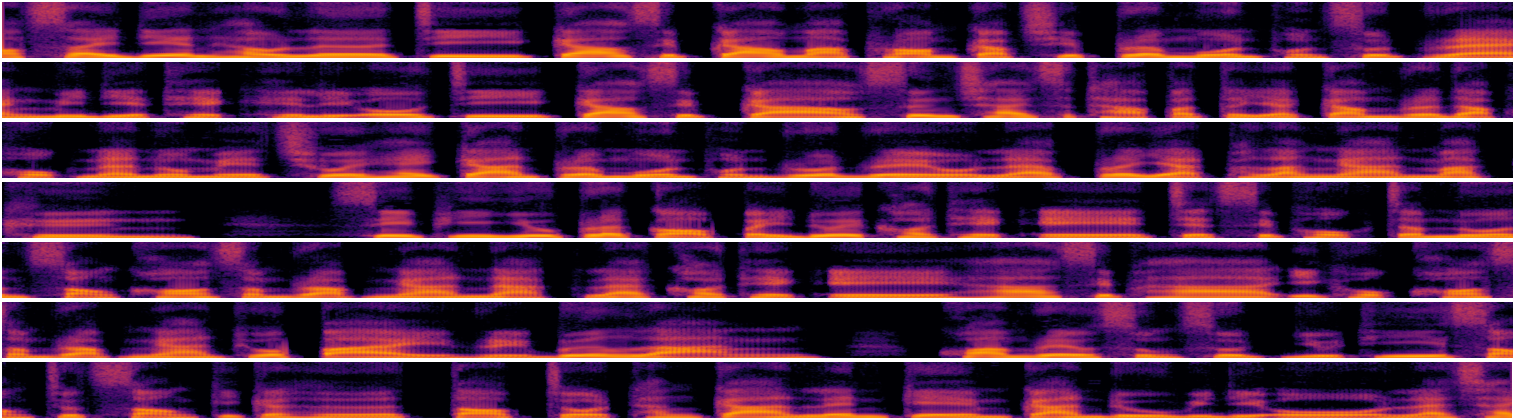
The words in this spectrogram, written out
Obsidian Howler G99 มาพร้อมกับชิปประมวลผลสุดแรง MediaTek Helio G99 ซึ่งใช้สถาปัตยกรรมระดับ 6 นาโนเมตร ช่วยให้การประมวลผลรวดเร็วและประหยัดพลังงานมากขึ้น CPU ประกอบไปด้วย Cortex A76 จำนวน 2 คอสำหรับงานหนัก และ Cortex A55 อีก 6 คอสำหรับงานทั่วไป หรือเบื้องหลัง ความเร็วสูงสุดอยู่ที่ 2.2 GHz ตอบโจทย์ทั้งการเล่นเกม การดูวิดีโอ และใช้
